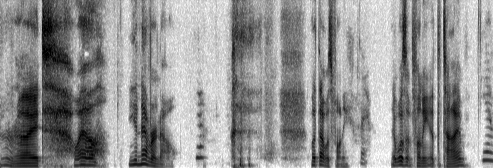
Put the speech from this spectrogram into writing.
All right. Well, you never know. Yeah. but that was funny. Yeah. It wasn't funny at the time, Yeah.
